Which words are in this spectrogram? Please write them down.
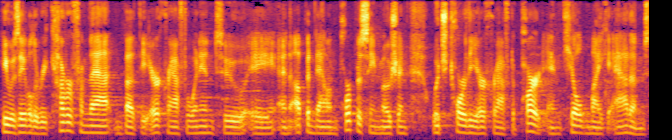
He was able to recover from that, but the aircraft went into a, an up and down porpoising motion, which tore the aircraft apart and killed Mike Adams.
